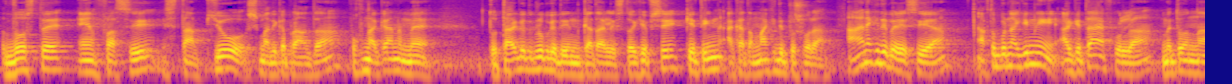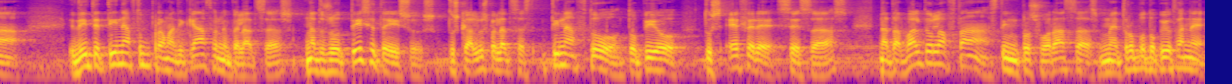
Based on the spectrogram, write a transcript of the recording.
δώστε έμφαση στα πιο σημαντικά πράγματα που έχουν να κάνουν με το target group για την κατάλληλη στόχευση και την ακαταμάχητη προσφορά. Αν έχετε υπηρεσία, αυτό μπορεί να γίνει αρκετά εύκολα με το να δείτε τι είναι αυτό που πραγματικά θέλουν οι πελάτες σας, να τους ρωτήσετε ίσως τους καλούς πελάτες σας τι είναι αυτό το οποίο τους έφερε σε εσάς, να τα βάλετε όλα αυτά στην προσφορά σας με τρόπο το οποίο θα είναι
